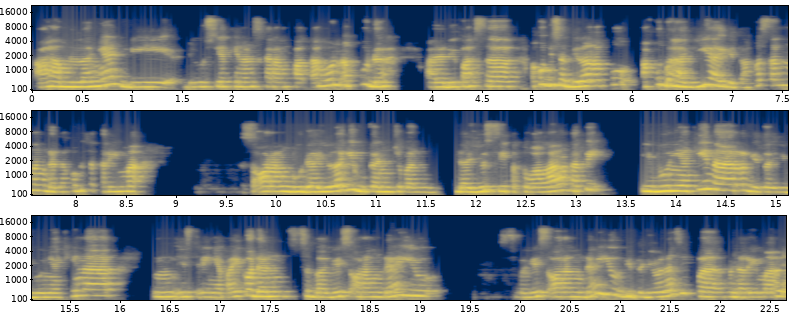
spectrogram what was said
alhamdulillahnya di di usia Kinan sekarang 4 tahun aku udah ada di fase aku bisa bilang aku aku bahagia gitu aku senang dan aku bisa terima seorang budayu lagi bukan cuma Dayu si petualang tapi ibunya Kinar gitu ibunya Kinar hmm, istrinya Pak Iko dan sebagai seorang Dayu sebagai seorang Dayu gitu gimana sih penerima iya.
